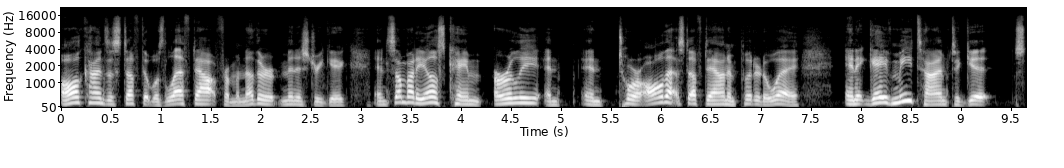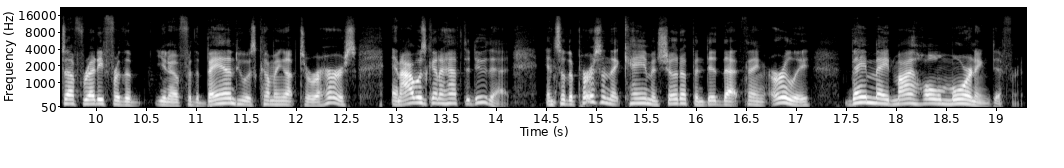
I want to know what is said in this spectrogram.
all kinds of stuff that was left out from another ministry gig, and somebody else came early and and tore all that stuff down and put it away, and it gave me time to get stuff ready for the you know for the band who was coming up to rehearse and I was going to have to do that. And so the person that came and showed up and did that thing early, they made my whole morning different.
